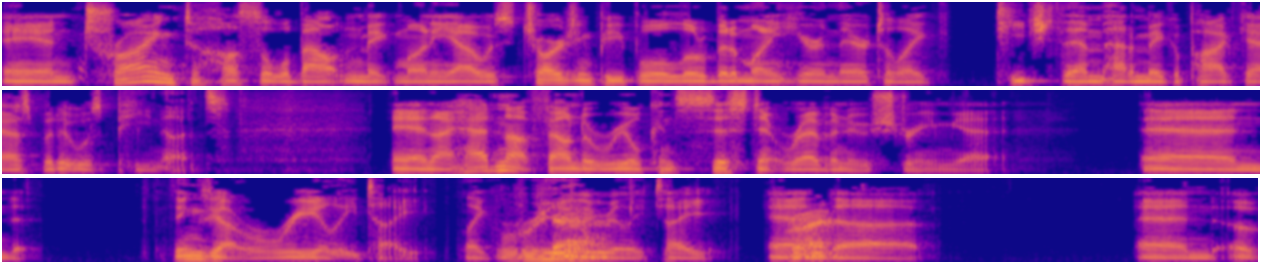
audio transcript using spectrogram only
and trying to hustle about and make money. I was charging people a little bit of money here and there to like teach them how to make a podcast, but it was peanuts. And I had not found a real consistent revenue stream yet. And things got really tight, like really, yeah. really tight. And, right. uh, and uh,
